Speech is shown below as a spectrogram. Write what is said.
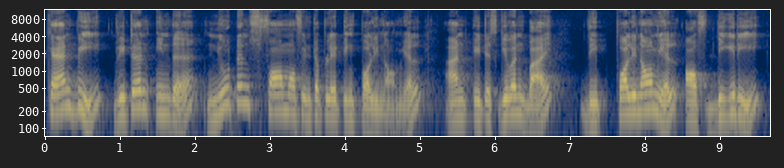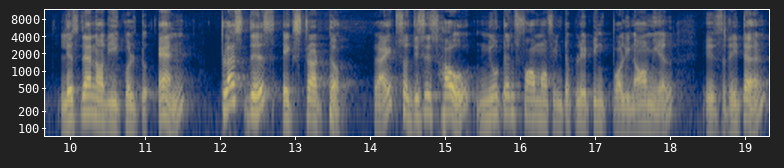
can be written in the Newton's form of interpolating polynomial and it is given by the polynomial of degree less than or equal to n plus this extra term right. So, this is how Newton's form of interpolating polynomial is written.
